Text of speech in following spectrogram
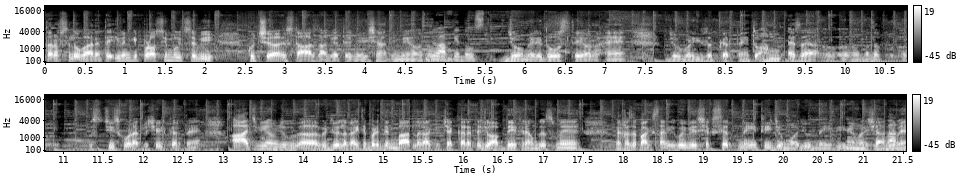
طرف سے لوگ آ رہے تھے. ایون کہ پڑوسی ملک سے بھی کچھ اسٹارز آ گئے تھے میری شادی میں اور جو آپ کے دوست جو میرے دوست تھے اور ہیں جو بڑی عزت کرتے ہیں. تو ہم ایز اے مطلب اس چیز کو بڑا اپریشیٹ کرتے ہیں. آج بھی ہم جو ویڈیو لگائی تھی بڑے دن بعد لگا کے چیک کر رہے تھے جو آپ دیکھ رہے ہوں گے. اس میں میں خاص پاکستان کی کوئی بھی شخصیت نہیں تھی جو موجود نہیں تھی ہماری شادی میں۔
